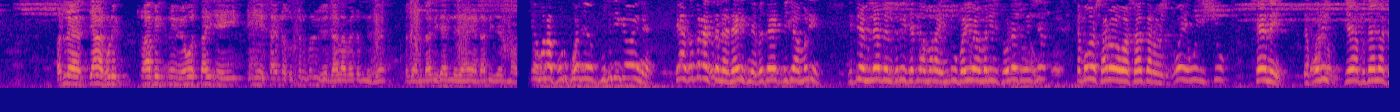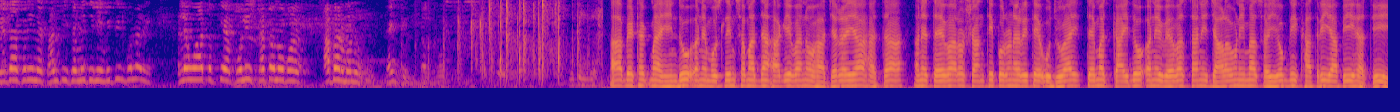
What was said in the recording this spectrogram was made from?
એટલે ત્યાં થોડીક ટ્રાફિકની વ્યવસ્થા છે એ એ સાહેબને સૂચન કર્યું છે ઝાલા મેડમને છે પછી આમ ડાબી સાહેબને છે અહીંયા ડાબી સાહેબમાં અમારા પુરખો જે ગુજરી ગયો હોય ને ત્યાં કબ્રસ્તાને જઈશ ને, બધા એકબીજા મળી. રીતે મિલાદન કરીશ એટલે અમારા હિન્દુ ભાઈઓ અમારી જોડે જ હોય છે. કે બહુ સારો એવો સહકાર હોય છે. કોઈ એવું ઇસ્યુ છે નહીં. કે પોલીસ જે બધાને ભેગા કરીને શાંતિ સમિતિની મિટિંગ બોલાવી એટલે હું આ તબકે પોલીસ ખાતાનો પણ આભાર માનું છું. થેન્ક યુ આ બેઠકમાં હિન્દુ અને મુસ્લિમ સમાજના આગેવાનો હાજર રહ્યા હતા અને તહેવારો શાંતિપૂર્ણ રીતે ઉજવાય તેમજ કાયદો અને વ્યવસ્થાની જાળવણીમાં સહયોગની ખાતરી આપી હતી.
